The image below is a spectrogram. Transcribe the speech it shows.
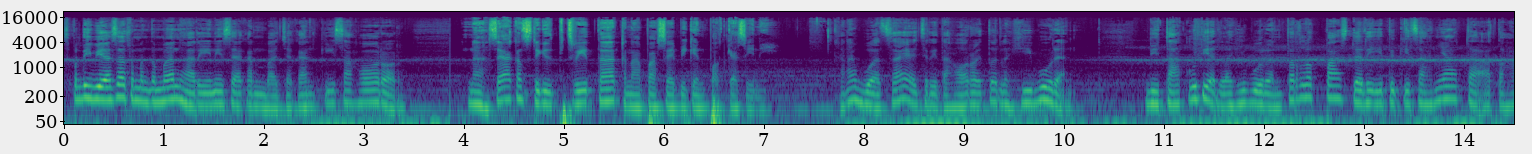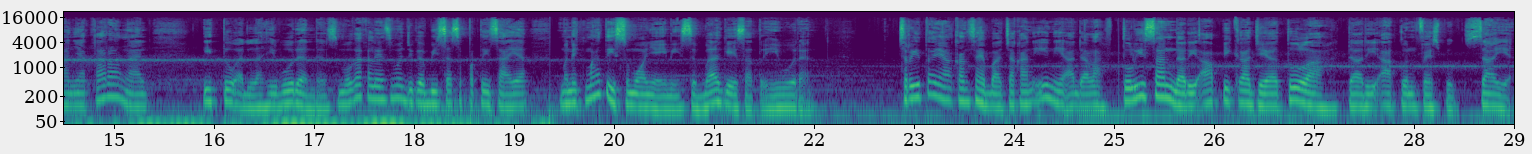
Seperti biasa teman-teman hari ini saya akan membacakan kisah horor Nah saya akan sedikit cerita kenapa saya bikin podcast ini Karena buat saya cerita horor itu adalah hiburan Ditakuti adalah hiburan Terlepas dari itu kisah nyata atau hanya karangan itu adalah hiburan dan semoga kalian semua juga bisa seperti saya menikmati semuanya ini sebagai satu hiburan. Cerita yang akan saya bacakan ini adalah tulisan dari Apika Jayatullah dari akun Facebook saya.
